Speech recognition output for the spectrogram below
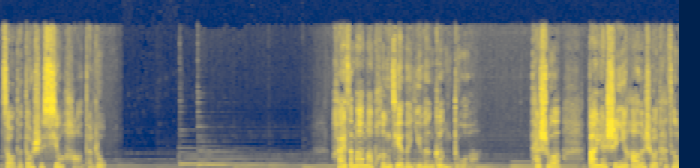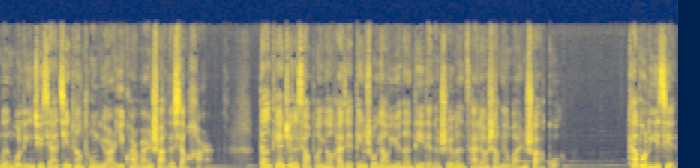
走的都是修好的路。孩子妈妈彭杰的疑问更多。他说，八月十一号的时候，他曾问过邻居家经常同女儿一块玩耍的小孩，当天这个小朋友还在丁书瑶遇难地点的水稳材料上面玩耍过。他不理解，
